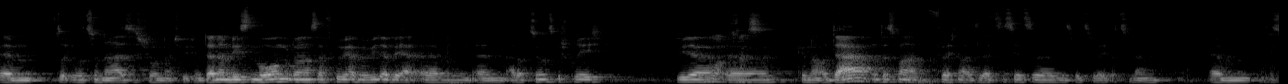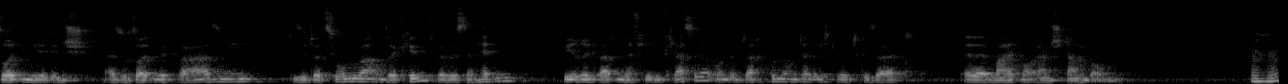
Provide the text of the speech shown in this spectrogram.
ähm, so emotional ist es schon natürlich. Und dann am nächsten Morgen, Donnerstag früh, hatten wir wieder ähm, ähm, Adoptionsgespräch. Wieder, Boah, krass. Äh, genau. Und da, und das war vielleicht noch als letztes jetzt, äh, sonst wird es vielleicht auch zu lang, ähm, sollten wir den, also sollten wir quasi, die Situation war, unser Kind, wenn wir es denn hätten, wäre gerade in der vierten Klasse und im Sachkundeunterricht wird gesagt, äh, malt mal euren Stammbaum. Mhm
